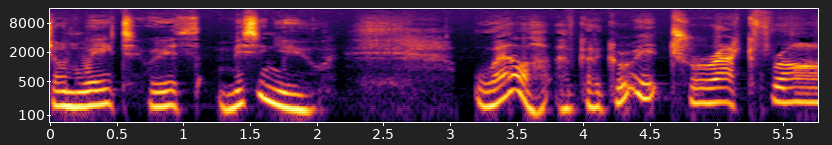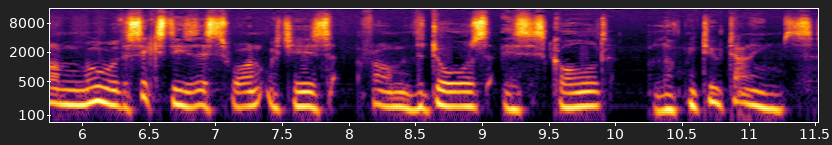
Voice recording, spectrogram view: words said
John Waite with Missing You. Well, I've got a great track from ooh, the 60s, this one, which is from The Doors. This is called Love Me Two Times.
